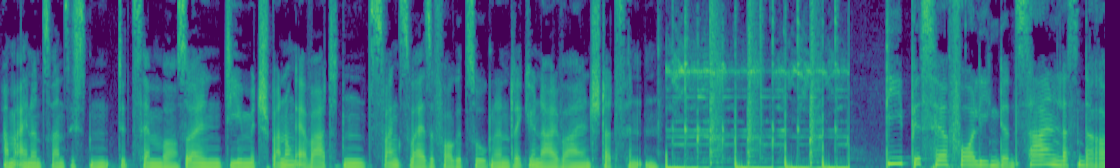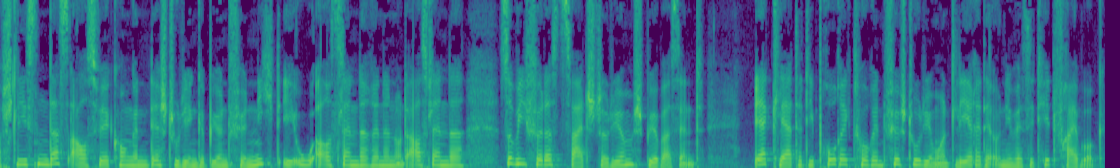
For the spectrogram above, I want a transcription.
Am 21. Dezember sollen die mit Spannung erwarteten, zwangsweise vorgezogenen Regionalwahlen stattfinden. Die bisher vorliegenden Zahlen lassen darauf schließen, dass Auswirkungen der Studiengebühren für Nicht-EU-Ausländerinnen und Ausländer sowie für das Zweitstudium spürbar sind erklärte die Prorektorin für Studium und Lehre der Universität Freiburg.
